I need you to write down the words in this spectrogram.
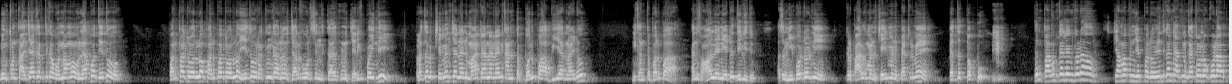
మేము కొంత అజాగ్రత్తగా ఉన్నామో లేకపోతే ఏదో పొరపాటు వల్ల పొరపాటు వల్ల ఏదో రకంగానో జరగవలసింది కార్యక్రమం జరిగిపోయింది. ప్రజలు క్షమించాలని మాట అనడానికి అంత బలుపా బిఆర్ నాయుడు? నీకు అంత బలుపా? కనీసం ఆన్లైన్ ఏంటో తెలీదు. అసలు నీ ఫోటోని ఇక్కడ పాలక మండలి చైర్మన్ పెట్టడమే పెద్ద తప్పు. దాన్ని పవన్ కళ్యాణ్ కూడా క్షమాపణ చెప్పాడు. ఎందుకంటే అతని గతంలో కూడా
